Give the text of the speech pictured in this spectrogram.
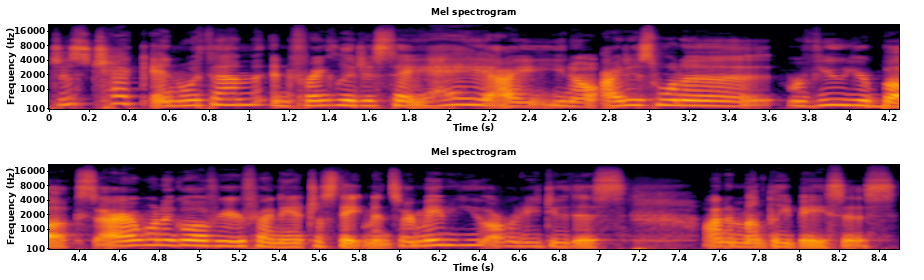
just check in with them and frankly just say, "Hey, I, you know, I just want to review your books or I want to go over your financial statements or maybe you already do this on a monthly basis.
